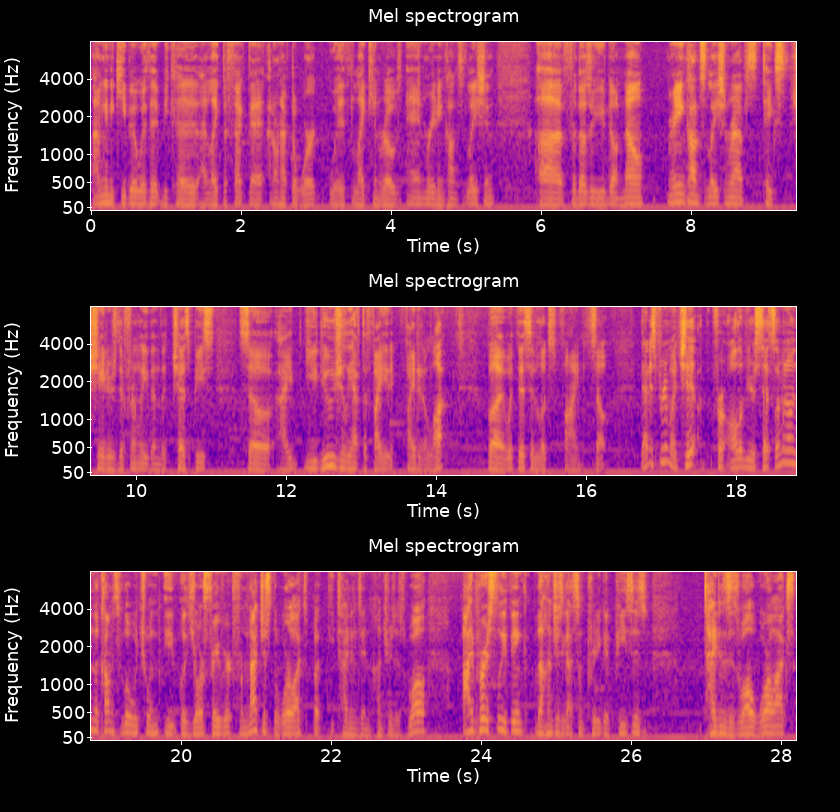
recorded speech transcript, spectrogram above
I'm gonna keep it with it because I like the fact that I don't have to work with Lightkin Robes and Meridian Constellation. Uh, for those of you who don't know, Meridian Constellation wraps takes shaders differently than the chest piece, so I you usually have to fight it, fight it a lot. But with this, it looks fine. So that is pretty much it for all of your sets. Let me know in the comments below which one was your favorite from not just the Warlocks, but the Titans and Hunters as well. I personally think the Hunters got some pretty good pieces. Titans as well. Warlocks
